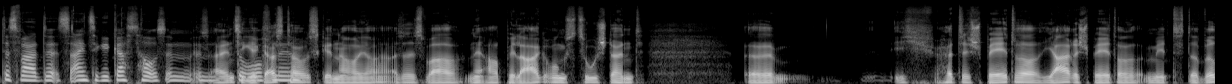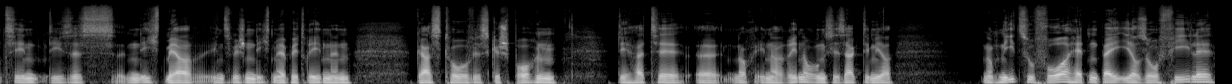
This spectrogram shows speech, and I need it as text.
Das war das einzige Gasthaus im, im Das einzige Dorf, ne? Gasthaus, genau, ja. Also es war eine Art Belagerungszustand. Ähm, ich hatte später, Jahre später, mit der Wirtin dieses nicht mehr, inzwischen nicht mehr betriebenen Gasthofes gesprochen. Die hatte äh, noch in Erinnerung, sie sagte mir, noch nie zuvor hätten bei ihr so viele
